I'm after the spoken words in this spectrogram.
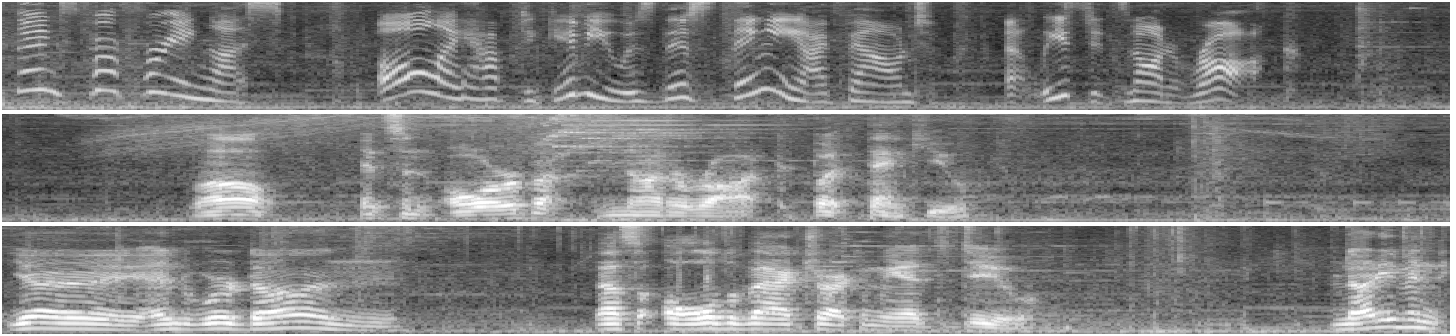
Thanks for freeing us. All I have to give you is this thingy I found. At least it's not a rock. Well, it's an orb, not a rock, but thank you. Yay, and we're done. That's all the backtracking we had to do. Not even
